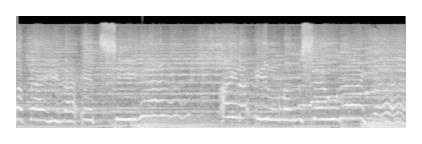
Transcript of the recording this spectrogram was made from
Joka päivä etsien, aina ilman seuraajaa,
